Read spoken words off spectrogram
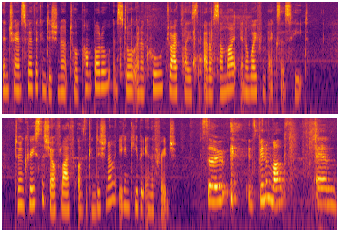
then transfer the conditioner to a pump bottle and store in a cool, dry place out of sunlight and away from excess heat. To increase the shelf life of the conditioner, you can keep it in the fridge. So it's been a month and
